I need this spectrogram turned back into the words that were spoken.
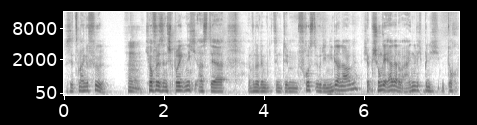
Das ist jetzt mein Gefühl. Hm. Ich hoffe, das entspringt nicht aus der einfach nur dem, dem, dem Frust über die Niederlage. Ich habe mich schon geärgert, aber eigentlich bin ich doch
